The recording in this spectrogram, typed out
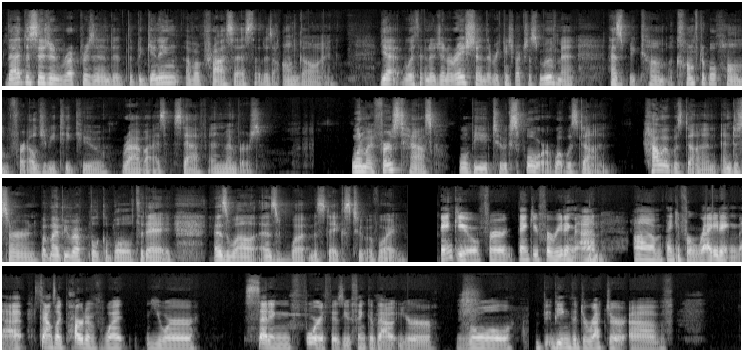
That decision represented the beginning of a process that is ongoing. Yet, within a generation, the Reconstructionist movement has become a comfortable home for LGBTQ rabbis, staff, and members. One of my first tasks will be to explore what was done, how it was done, and discern what might be replicable today, as well as what mistakes to avoid. Thank you for thank you for reading that. Mm-hmm. Um, thank you for writing that. Sounds like part of what you're setting forth as you think about your role b- being the director of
